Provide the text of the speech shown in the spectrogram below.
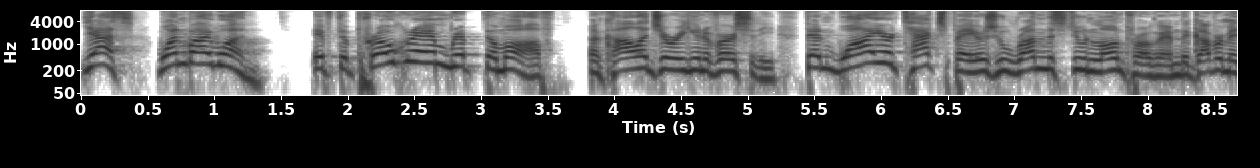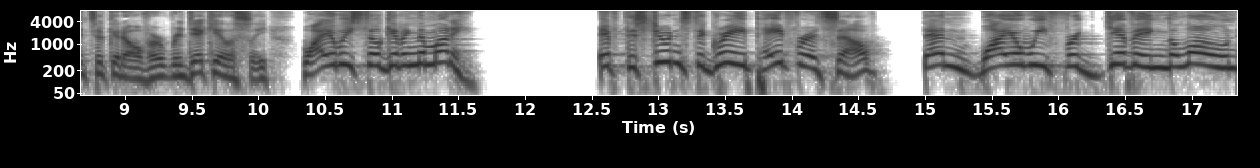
Yes, one by one. If the program ripped them off, a college or a university, then why are taxpayers who run the student loan program, the government took it over ridiculously, why are we still giving them money? If the student's degree paid for itself, then why are we forgiving the loan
